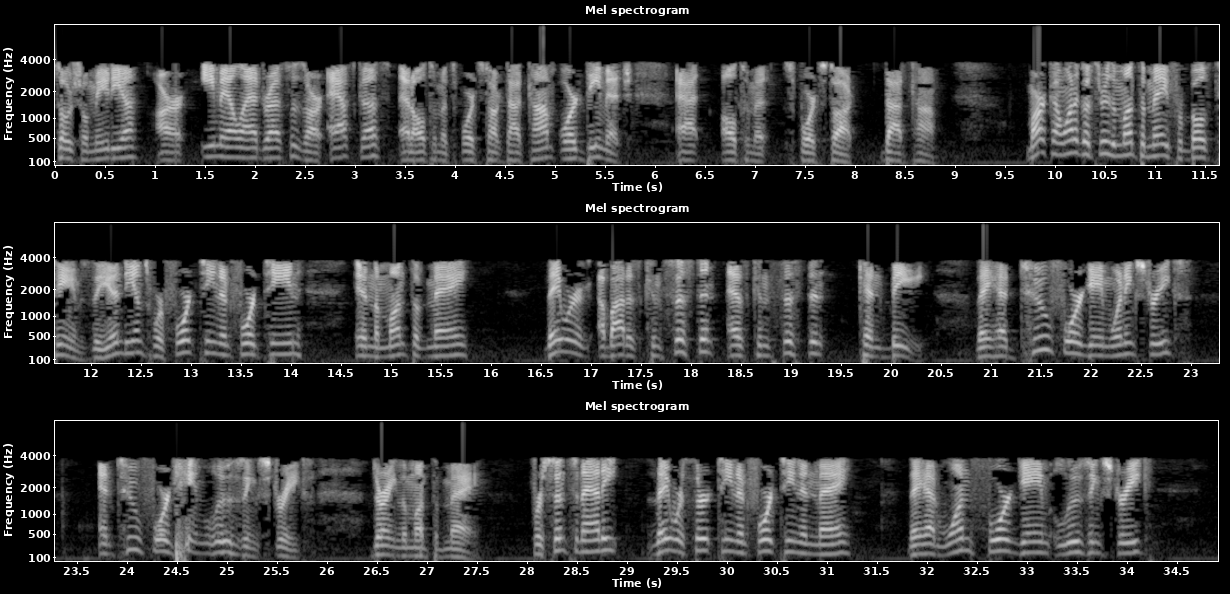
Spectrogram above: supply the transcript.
social media. Our email addresses are askus at ultimatesportstalk.com or dmitch at ultimatesportstalk.com. Mark, I want to go through the month of May for both teams. The Indians were 14 and 14 in the month of May. They were about as consistent as consistent can be. They had two four game winning streaks and two four game losing streaks during the month of May. For Cincinnati, they were 13 and 14 in May. They had one four game losing streak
